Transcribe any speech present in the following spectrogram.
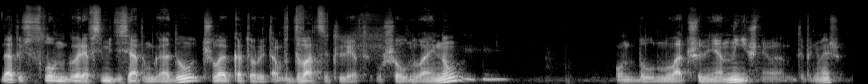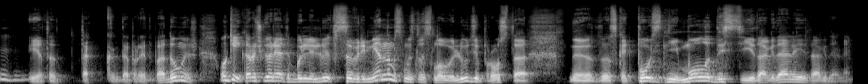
Да, то есть, условно говоря, в 70-м году человек, который там в 20 лет ушел на войну, угу он был младше меня нынешнего, ты понимаешь? Угу. И это так, когда про это подумаешь. Окей, короче говоря, это были люди, в современном смысле слова люди просто, э, так сказать, поздней молодости и так далее, и так далее.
